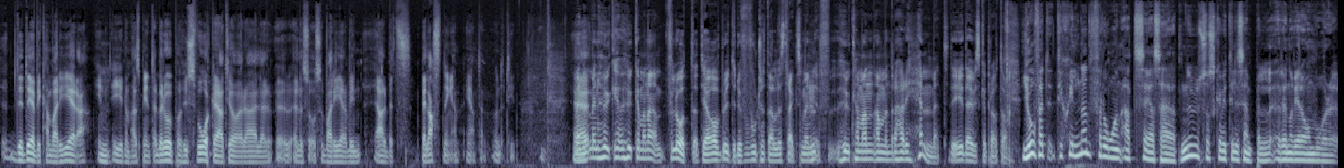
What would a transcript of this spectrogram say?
det är det vi kan variera in, Mm. i de här sprinten. Det beror på hur svårt det är att göra eller, eller så, så varierar vi arbetsbelastningen egentligen under tid. Eh, Men, men hur, kan- hur kan man, förlåt att jag avbryter, du får fortsätta alldeles strax, men Mm. f- hur kan man använda det här i hemmet? Det är ju det vi ska prata om. Jo, för att till skillnad från att säga så här att nu så ska vi till exempel renovera om vår eh,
